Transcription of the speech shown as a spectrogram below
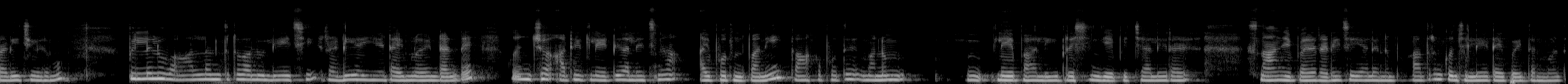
రెడీ చేయడము. పిల్లలు వాళ్ళంతట వాళ్ళు లేచి రెడీ అయ్యే టైంలో ఏంటంటే కొంచెం అటు ఇటు లేట్గా లేచినా అయిపోతుంది పని. కాకపోతే మనం లేపాలి బ్రషింగ్ చేయించాలి స్నానం చేయాలి రెడీ చేయాలి అన్నప్పుడు మాత్రం కొంచెం లేట్ అయిపోయింది అనమాట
